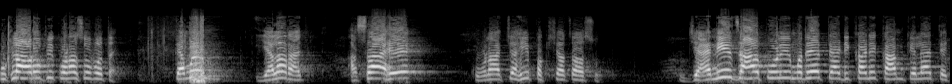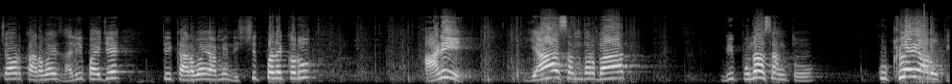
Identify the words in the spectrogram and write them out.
कुठला आरोपी कोणासोबत आहे? त्यामुळे याला राज असं आहे कोणाच्याही पक्षाचा असो. ज्यांनी जाळपोळीमध्ये त्या ठिकाणी काम केलं त्याच्यावर कारवाई झाली पाहिजे. ती कारवाई आम्ही निश्चितपणे करू. आणि या संदर्भात मी पुन्हा सांगतो कुठलाही आरोपी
